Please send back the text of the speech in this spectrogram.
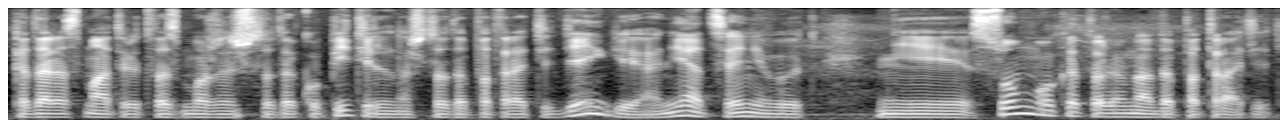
когда рассматривают возможность что-то купить или на что-то потратить деньги, они оценивают не сумму, которую надо потратить,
